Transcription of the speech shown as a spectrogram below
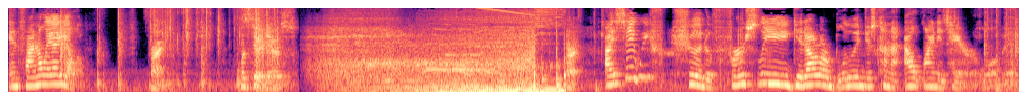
and finally a yellow. Alright. Let's do it, Davis. Alright. I say we f- should firstly get out our blue and just kind of outline his hair a little bit.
